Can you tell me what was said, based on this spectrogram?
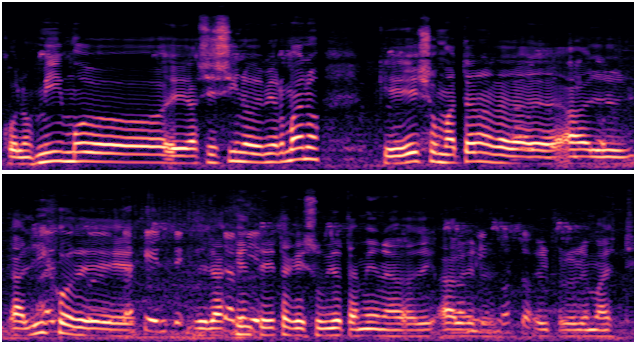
con los mismos eh, asesinos de mi hermano que ellos mataron a al, al hijo de, la gente, de la gente esta que subió también a, a ver el problema este.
